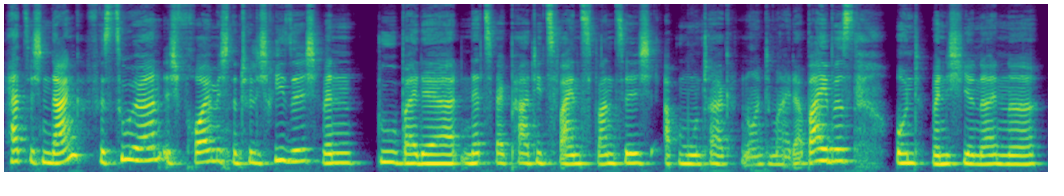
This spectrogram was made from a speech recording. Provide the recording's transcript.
Herzlichen Dank fürs Zuhören. Ich freue mich natürlich riesig, wenn du bei der Netzwerkparty 22 ab Montag, 9. Mai dabei bist und wenn ich hier deine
